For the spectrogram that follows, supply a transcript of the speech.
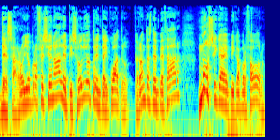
Desarrollo Profesional, episodio 34. Pero antes de empezar, música épica, por favor.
